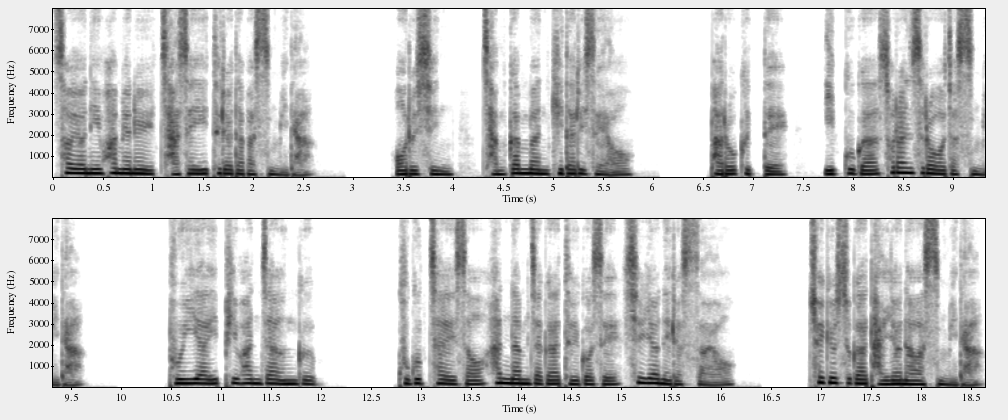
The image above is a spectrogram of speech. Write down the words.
서연이 화면을 자세히 들여다봤습니다. 어르신, 잠깐만 기다리세요. 바로 그때 입구가 소란스러워졌습니다. VIP 환자 응급. 구급차에서 한 남자가 들것에 실려 내렸어요. 최 교수가 달려 나왔습니다.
